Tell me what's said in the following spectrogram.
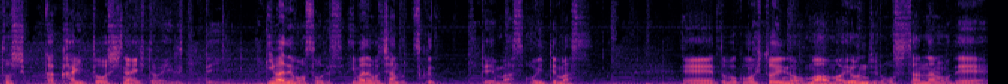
としか回答しない人がいるっていう。今でもそうです。今でもちゃんと作ってます。置いてます。えー、っと僕も一人のまあまあ40のおっさんなので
